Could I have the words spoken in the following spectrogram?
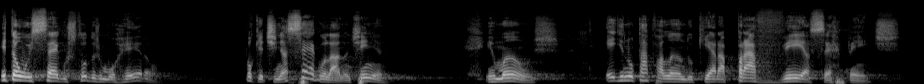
Então os cegos todos morreram, porque tinha cego lá, não tinha? Irmãos, ele não está falando que era para ver a serpente,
